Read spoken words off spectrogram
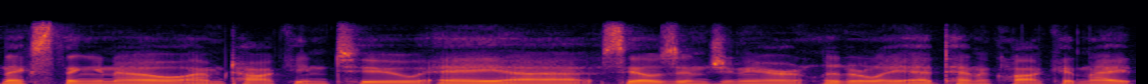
Next thing you know, I'm talking to a uh, sales engineer literally at 10 o'clock at night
